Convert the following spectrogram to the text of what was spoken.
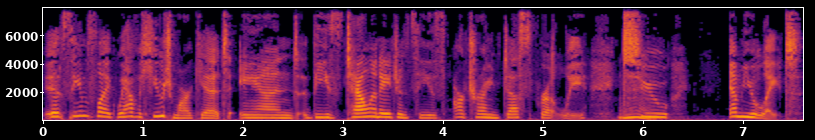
it seems like we have a huge market, and these talent agencies are trying desperately to emulate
